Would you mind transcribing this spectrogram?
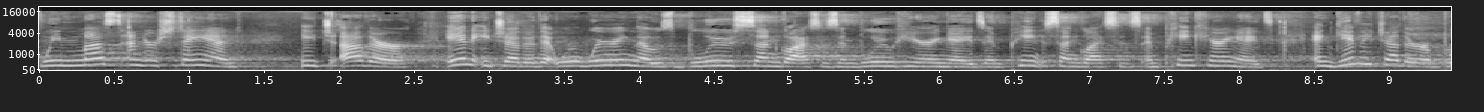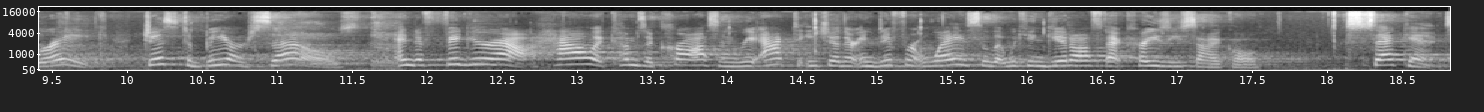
We must understand each other, in each other, that we're wearing those blue sunglasses and blue hearing aids and pink sunglasses and pink hearing aids and give each other a break just to be ourselves and to figure out how it comes across and react to each other in different ways so that we can get off that crazy cycle. Second,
